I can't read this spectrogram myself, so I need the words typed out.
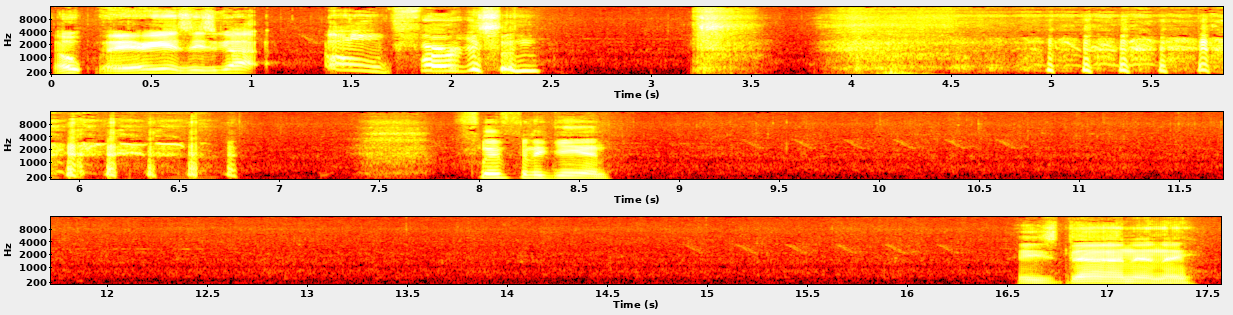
Oh, there he is. He's got. Oh, Ferguson. Flip it again. He's done, isn't he?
